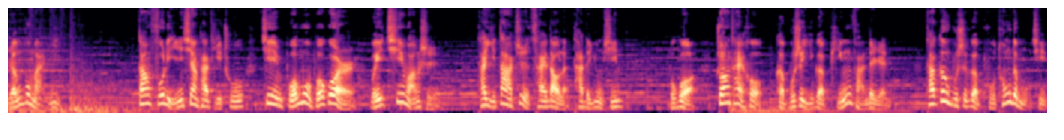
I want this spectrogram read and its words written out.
仍不满意。当福临向他提出晋伯木伯郭尔为亲王时，他已大致猜到了他的用心。不过，庄太后可不是一个平凡的人，她更不是个普通的母亲，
